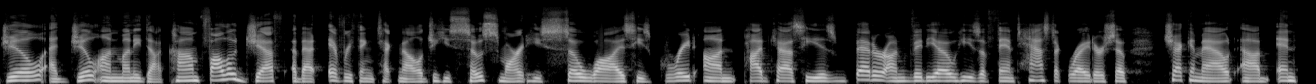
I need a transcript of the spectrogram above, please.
Jill at jillonmoney.com. Follow Jeff about everything technology. He's so smart. He's so wise. He's great on podcasts. He is better on video. He's a fantastic writer. So check him out. Um, and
